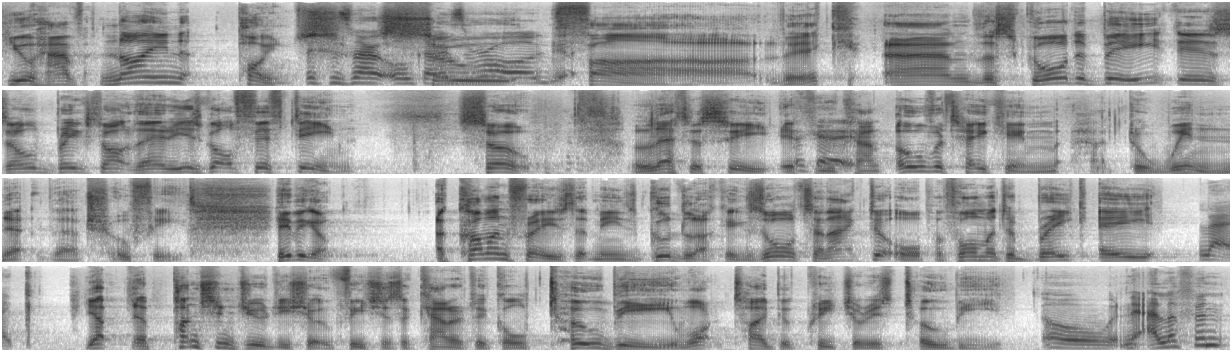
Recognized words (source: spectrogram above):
you have nine points. This is where it all goes so far, Vick. And the score to beat is old Briggs not there. He's got 15. So, let us see if you can overtake him to win the trophy. Here we go. A common phrase that means good luck exhorts an actor or performer to break a... Leg. Yep, a Punch and Judy show features a character called Toby. What type of creature is Toby? Oh, an elephant.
